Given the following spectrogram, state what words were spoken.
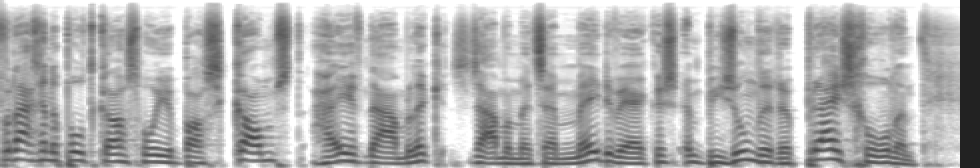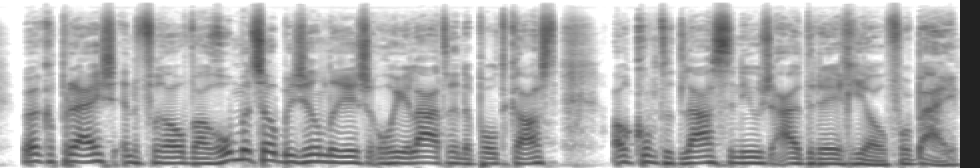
Vandaag in de podcast hoor je Bas Kamst. Hij heeft namelijk samen met zijn medewerkers een bijzondere prijs gewonnen. Welke prijs en vooral waarom het zo bijzonder is, hoor je later in de podcast. Al komt het laatste nieuws uit de regio voorbij.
